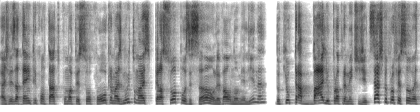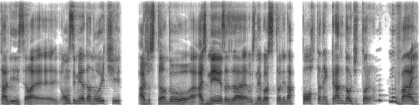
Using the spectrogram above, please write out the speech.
Às vezes até entra em contato com uma pessoa com outra, mas muito mais pela sua posição, levar o nome ali, né? Do que o trabalho propriamente dito. Você acha que o professor vai estar ali, sei lá, é 11 e meia da noite, ajustando as mesas, os negócios estão ali na porta, na entrada do auditório? Não, não vai,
